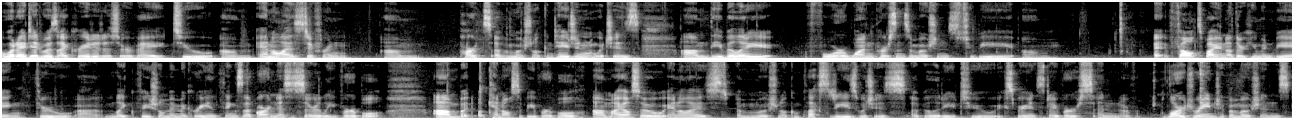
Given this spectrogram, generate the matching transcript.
what I did was I created a survey to um, analyze different um, parts of emotional contagion, which is um, the ability for one person's emotions to be um, eh, felt by another human being through uh, like facial mimicry and things that aren't necessarily verbal. Um, but can also be verbal. Um, I also analyzed emotional complexities, which is ability to experience diverse and a large range of emotions.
